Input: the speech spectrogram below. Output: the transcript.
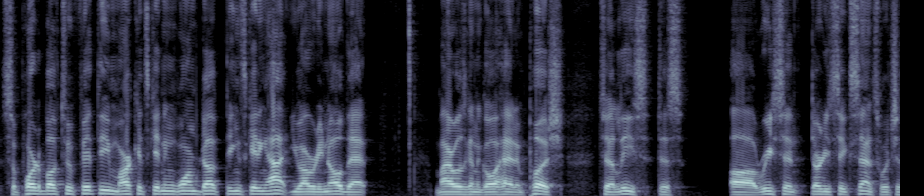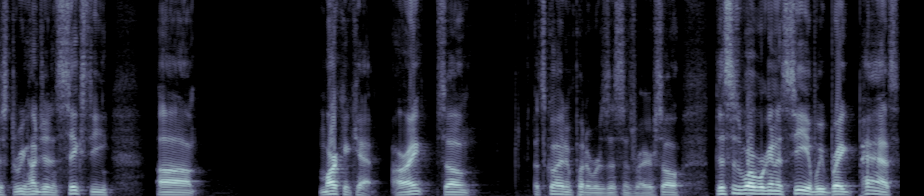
support above 250, markets getting warmed up, things getting hot. You already know that Myro is gonna go ahead and push to at least this uh, recent 36 cents, which is 360 uh, market cap. All right. So let's go ahead and put a resistance right here. So this is where we're going to see if we break past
